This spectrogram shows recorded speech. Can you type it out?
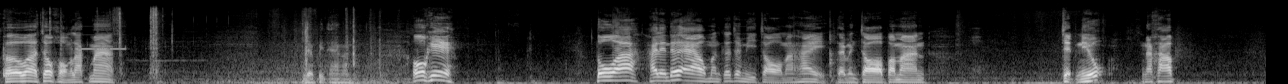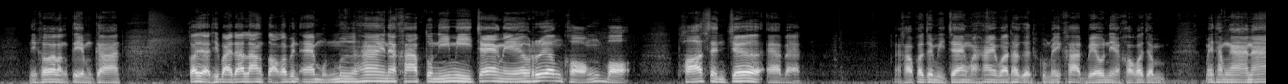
เพราะว่าเจ้าของรักมาก เดี๋ยวปิดแอร์ก่อนโอเค ตัว Highlander L มันก็จะมีจอมาให้ แต่เป็นจอประมาณ 7 นิ้วนะครับ นี่เขากำลังเตรียมการ ก็จะอธิบายด้านล่างต่อก็เป็นแอร์หมุนมือให้นะครับ ตัวนี้มีแจ้งในเรื่องของเบาะ passenger airbag นะครับก็จะมีแจ้งมาให้ว่าถ้าเกิดคุณไม่คาดเบลต์เนี่ยเขาก็จะไม่ทำงานนะ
